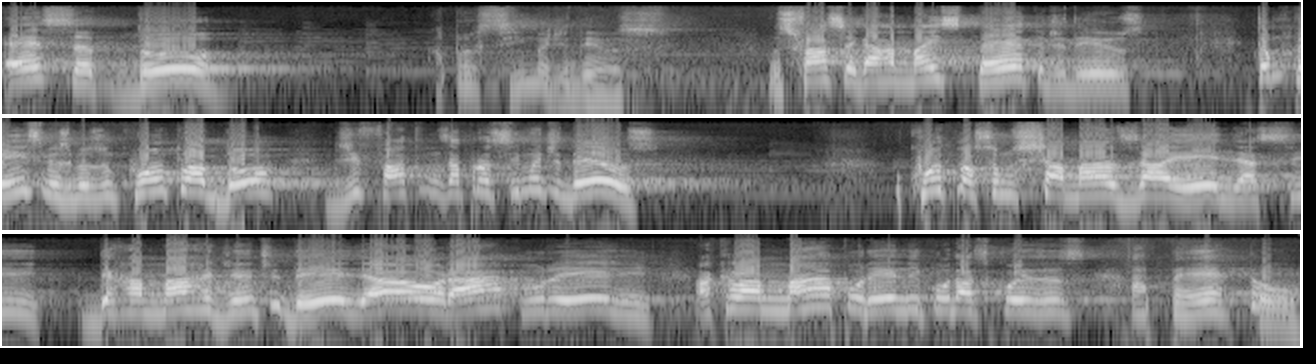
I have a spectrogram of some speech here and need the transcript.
essa dor, aproxima de Deus, nos faz chegar mais perto de Deus. Então pense, meus irmãos, o quanto a dor de fato nos aproxima de Deus. Quanto nós somos chamados a Ele, a se derramar diante dEle, a orar por Ele, a clamar por Ele quando as coisas apertam.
